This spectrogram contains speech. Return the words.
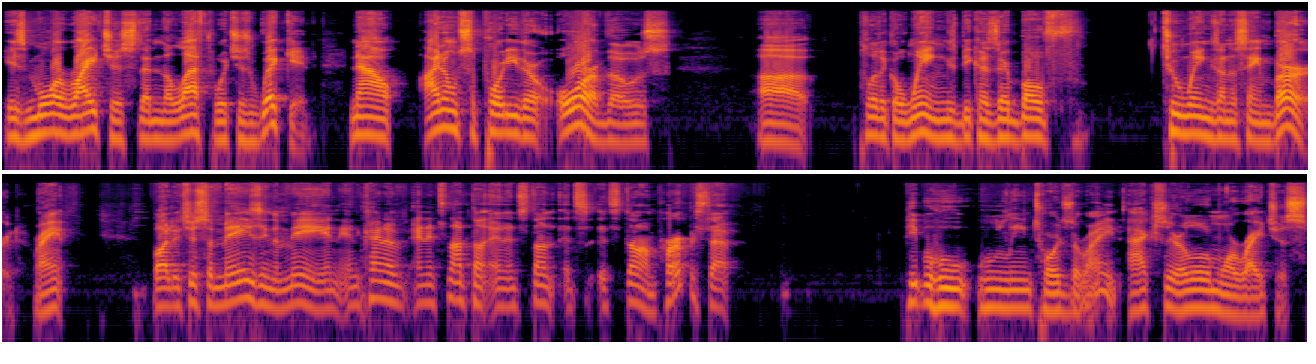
is more righteous than the left, which is wicked. Now, I don't support either or of those uh, political wings because they're both two wings on the same bird, right? But it's just amazing to me, and, and kind of, and it's not done, and it's done, it's it's done on purpose that people who who lean towards the right actually are a little more righteous.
